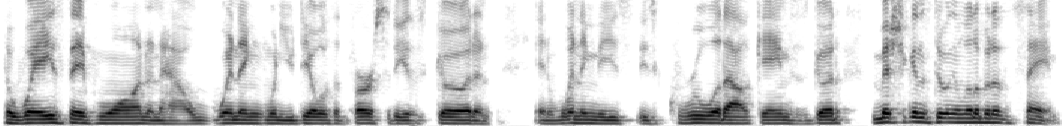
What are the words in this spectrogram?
the ways they've won and how winning when you deal with adversity is good and and winning these these gruel out games is good. Michigan's doing a little bit of the same.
